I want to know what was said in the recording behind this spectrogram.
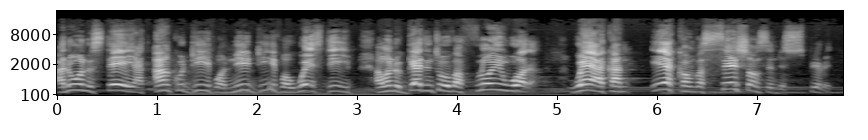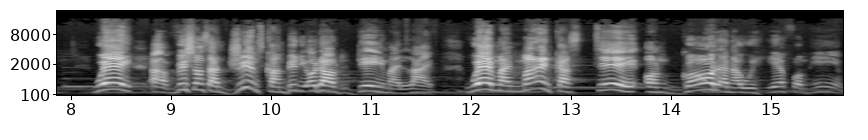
I don't want to stay at ankle deep or knee deep or waist deep. I want to get into overflowing water where I can hear conversations in the spirit, where uh, visions and dreams can be the order of the day in my life, where my mind can stay on God and I will hear from Him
